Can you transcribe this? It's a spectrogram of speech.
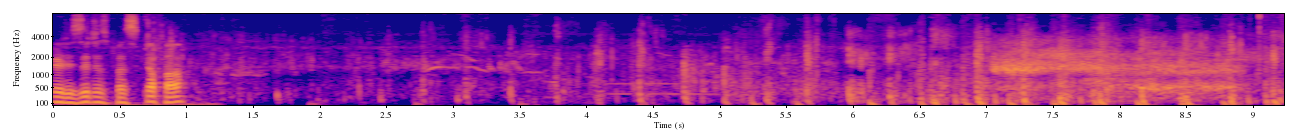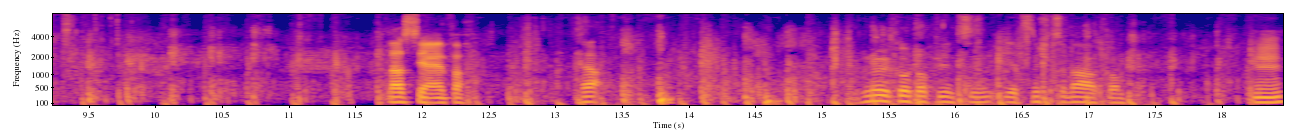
Okay, die sind jetzt bei Scappa. Lass sie einfach. Ja. Nur geguckt, ob die uns jetzt nicht zu nahe kommen. Mhm.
